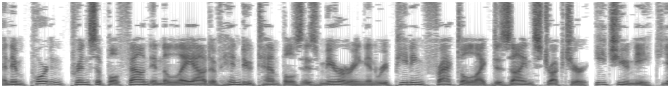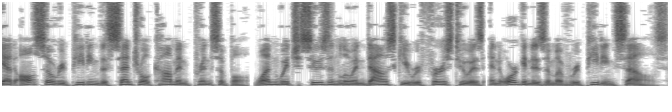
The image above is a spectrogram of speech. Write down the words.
An important principle found in the layout of Hindu temples is mirroring and repeating fractal-like design structure, each unique yet also repeating the central common principle, one which Susan Lewandowski refers to as an organism of repeating cells.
